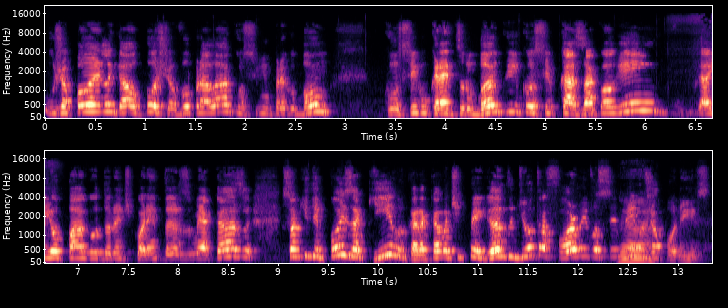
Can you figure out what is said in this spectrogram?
o Japão é legal. Poxa, eu vou para lá, consigo um emprego bom, consigo crédito no banco e consigo casar com alguém. Aí eu pago durante 40 anos minha casa. Só que depois aquilo, cara, acaba te pegando de outra forma e você vê é. o japonês.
